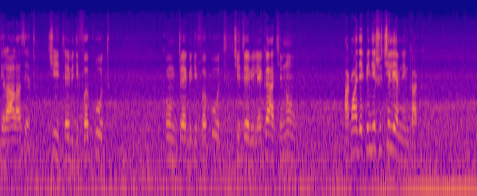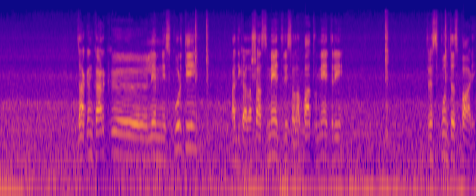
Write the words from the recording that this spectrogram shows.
de la A la Z. Ce trebuie de făcut, cum trebuie de făcut, ce trebuie legat, ce nu. Acum depinde și ce lemni încarc. Dacă încarc uh, lemni scurti, adică la 6 metri sau la 4 metri, trebuie să pun tăspare.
